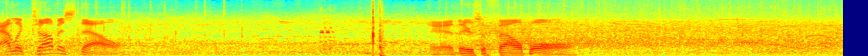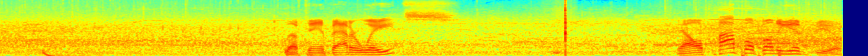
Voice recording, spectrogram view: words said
Alek Thomas now. And there's a foul ball. Left-hand batter waits. Now a pop-up on the infield.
